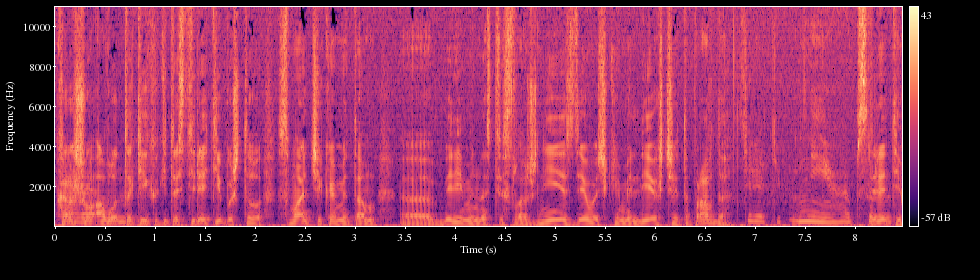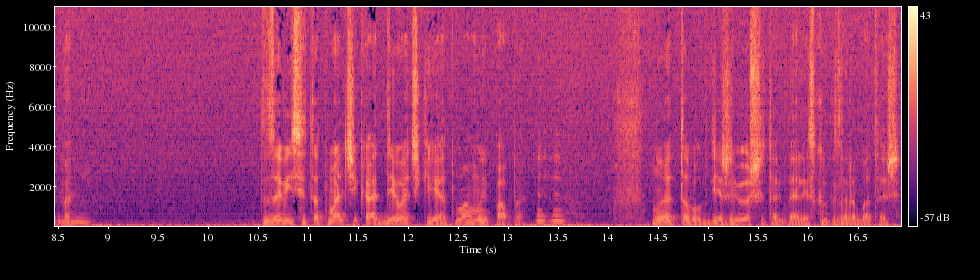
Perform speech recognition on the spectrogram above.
Хорошо, Да. а вот такие какие-то стереотипы, что с мальчиками там э, беременности сложнее, с девочками легче, это правда? Стереотип. Ні, абсолютно. Стереотипи. Ні. Зависит от мальчика, от девочки, от мамы и папы. Ну, и от того, где живешь и так далее, сколько зарабатываешь.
